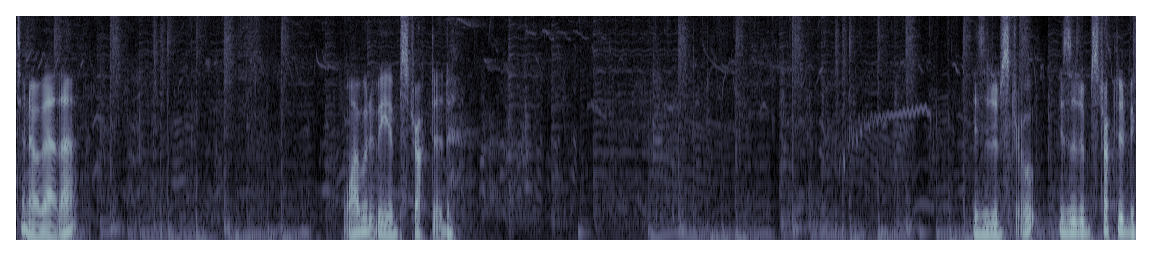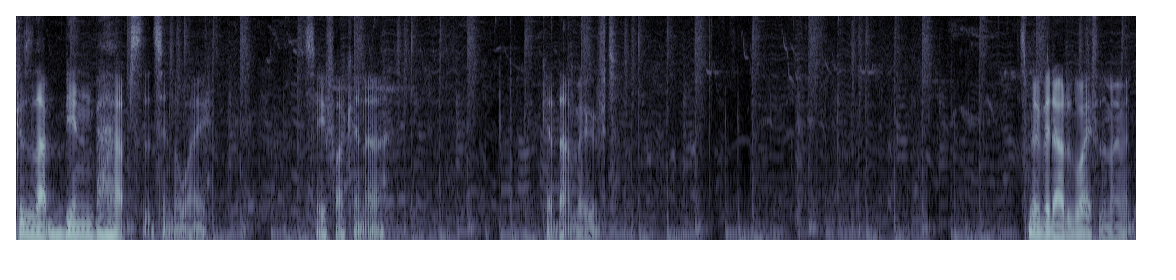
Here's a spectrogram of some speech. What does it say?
Don't know about that. Why would it be obstructed? Is it, obstru is it obstructed because of that bin perhaps that's in the way? See if I can uh, get that moved. Let's move it out of the way for the moment.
